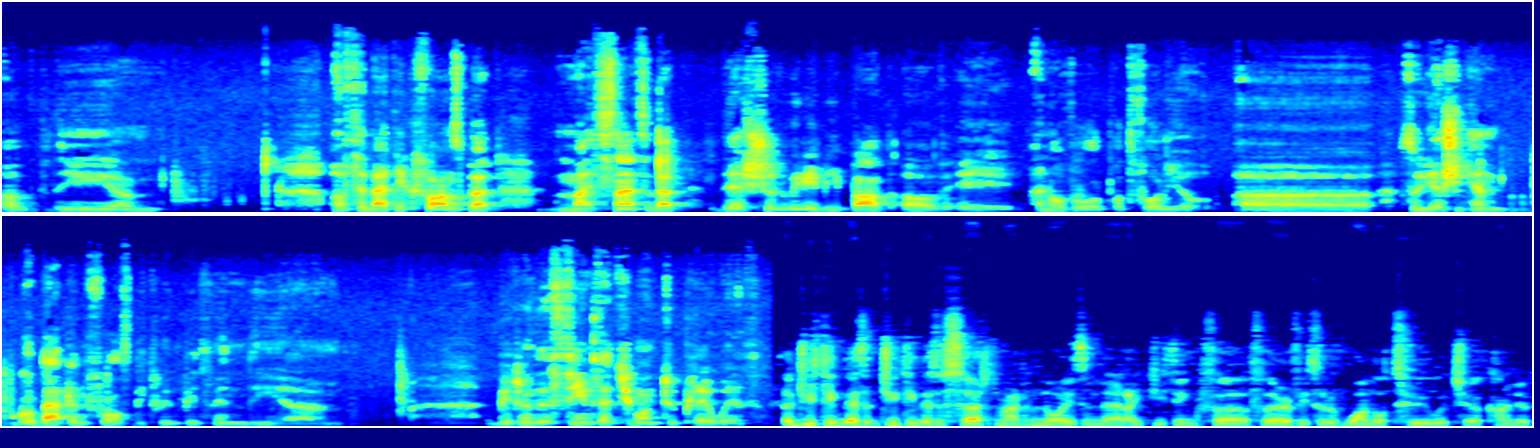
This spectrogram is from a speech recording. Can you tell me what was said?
of the um, of thematic funds, but my sense is that they should really be part of a an overall portfolio. Uh, so you actually can go back and forth between between the um, between the themes that you want to play with. Uh, do you think there's a, do you think there's a certain amount of noise in there? Like, do you think for for every sort of one or two which are kind of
